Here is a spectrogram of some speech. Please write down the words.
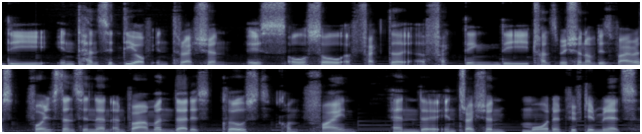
the intensity of interaction is also a factor affecting the transmission of this virus. For instance, in an environment that is closed, confined, and the interaction more than 15 minutes,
